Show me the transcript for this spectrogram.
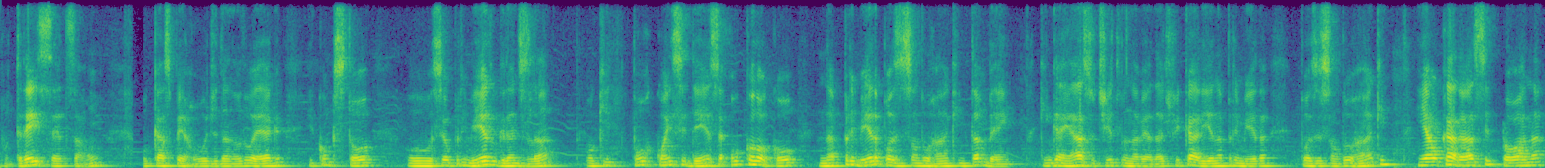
por 3 sets a 1 o Casper Ruud da Noruega e conquistou o seu primeiro Grand Slam, o que por coincidência o colocou na primeira posição do ranking também. Quem ganhasse o título, na verdade, ficaria na primeira posição do ranking, e Alcaraz se torna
